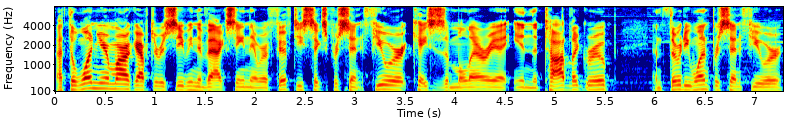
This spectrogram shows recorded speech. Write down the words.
At the one year mark after receiving the vaccine, there were 56% fewer cases of malaria in the toddler group and 31% fewer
